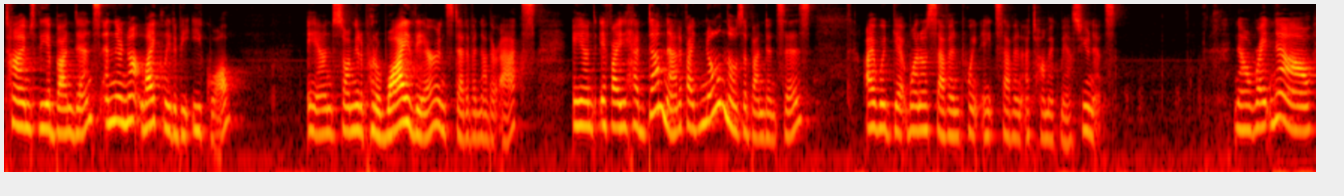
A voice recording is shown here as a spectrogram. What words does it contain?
times the abundance, and they're not likely to be equal. And so I'm going to put a Y there instead of another X. And if I had done that, if I'd known those abundances, I would get 107.87 atomic mass units. Now, right now,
